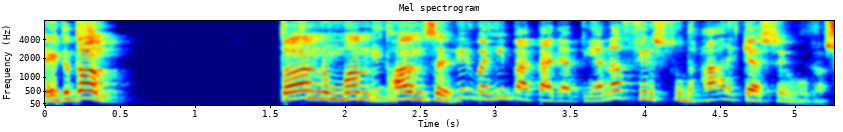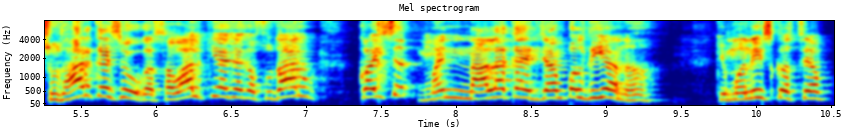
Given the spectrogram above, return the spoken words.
एकदम। तन मन धन से। फिर वही बात आ जाती है ना फिर सुधार कैसे होगा? सुधार कैसे होगा? सवाल किया जाएगा। सुधार कैसे? मैंने नाला का एग्ज़ाम्पल दिया ना कि मनीष कश्यप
